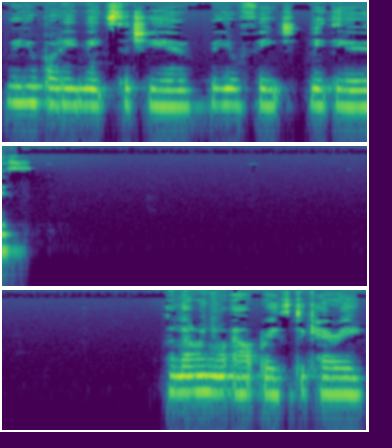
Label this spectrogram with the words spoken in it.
where your body meets the chair, where your feet meet the earth. Allowing your outbreath to carry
